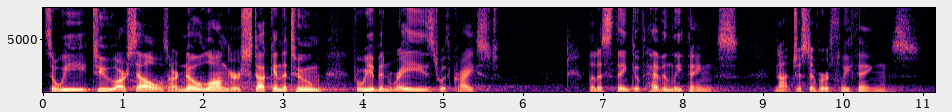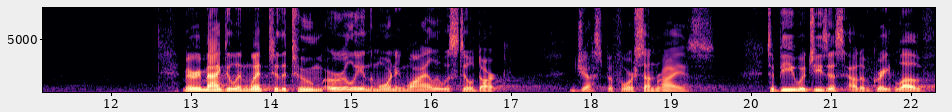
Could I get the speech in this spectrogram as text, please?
So we too ourselves are no longer stuck in the tomb, for we have been raised with Christ. Let us think of heavenly things, not just of earthly things. Mary Magdalene went to the tomb early in the morning while it was still dark, just before sunrise, to be with Jesus out of great love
